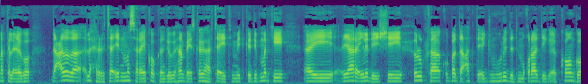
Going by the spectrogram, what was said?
marka la eego dhacdada la xiriirta in masar ay koobkan gebi ahaanba iskaga hartay ay timid kadib markii ay ciyaar ay la dheeshay xulka kubadda cagta ee jamhuuriyadda dimuqraadiga ee congo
